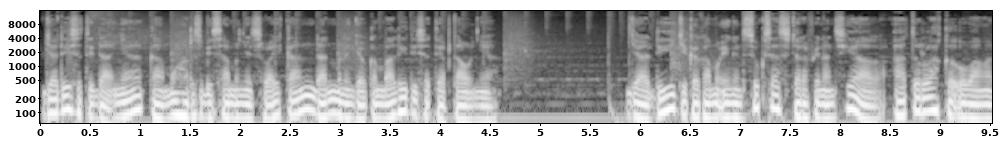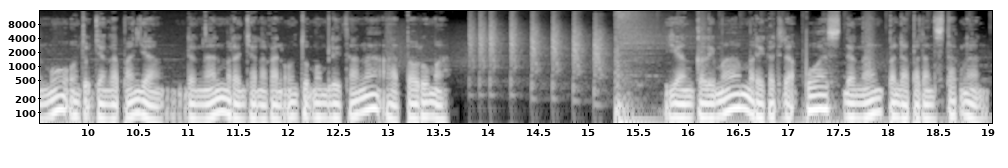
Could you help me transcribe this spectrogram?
Jadi setidaknya kamu harus bisa menyesuaikan dan meninjau kembali di setiap tahunnya. Jadi jika kamu ingin sukses secara finansial, aturlah keuanganmu untuk jangka panjang dengan merencanakan untuk membeli tanah atau rumah. Yang kelima, mereka tidak puas dengan pendapatan stagnan.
